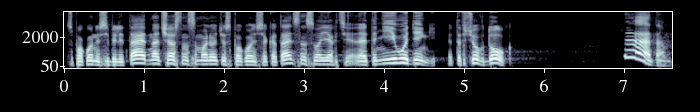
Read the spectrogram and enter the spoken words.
спокойно себе летает на частном самолете, спокойно себе катается на своей яхте. Это не его деньги, это все в долг. Да, там,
